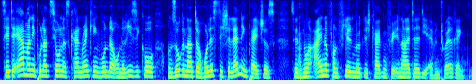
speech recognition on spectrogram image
CTR-Manipulation ist kein Ranking-Wunder ohne Risiko und sogenannte holistische Landingpages sind nur eine von vielen Möglichkeiten für Inhalte, die eventuell ranken.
